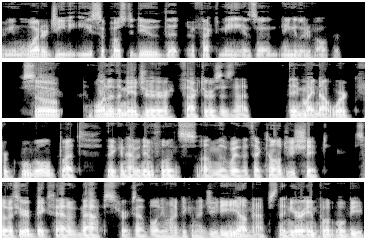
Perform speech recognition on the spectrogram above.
I mean, what are GDEs supposed to do that affect me as an Angular developer? So one of the major factors is that they might not work for Google, but they can have an influence on the way the technology is shaped. So if you're a big fan of maps, for example, and you want to become a GDE on maps, then your input will be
